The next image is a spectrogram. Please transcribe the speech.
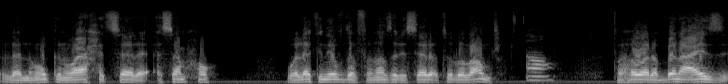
لأن ممكن واحد سارق أسامحه ولكن يفضل في نظري سارق طول العمر. آه. فهو ربنا عايز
